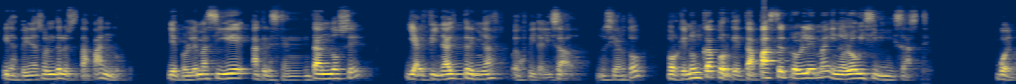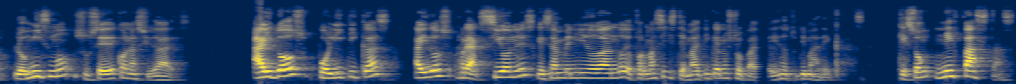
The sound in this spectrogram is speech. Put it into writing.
y la aspirina solamente lo está tapando. Y el problema sigue acrecentándose y al final terminas hospitalizado, ¿no es cierto? Porque nunca, porque tapaste el problema y no lo visibilizaste. Bueno, lo mismo sucede con las ciudades. Hay dos políticas hay dos reacciones que se han venido dando de forma sistemática en nuestro país en las últimas décadas, que son nefastas,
